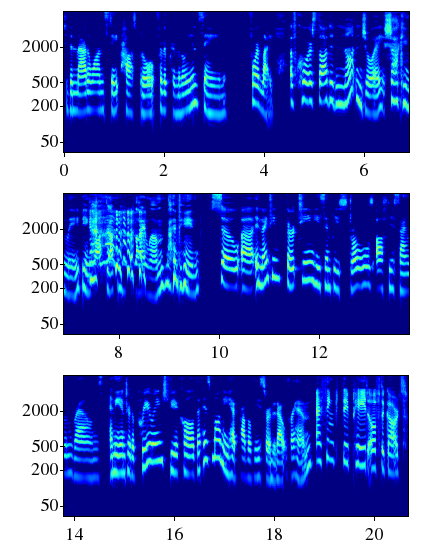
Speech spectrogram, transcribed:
to the Matteawan State Hospital for the Criminally Insane for life. Of course, Thaw did not enjoy, shockingly, being locked up in an asylum. I mean, so uh, in 1913, he simply strolls off the asylum grounds and he entered a prearranged vehicle that his mommy had probably sorted out for him. I think they paid off the guards.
